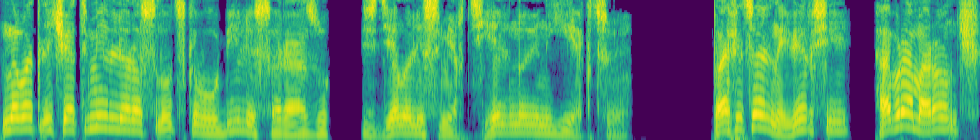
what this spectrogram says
но в отличие от Миллера Слуцкого убили сразу, сделали смертельную инъекцию. По официальной версии, Абрам Аронович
